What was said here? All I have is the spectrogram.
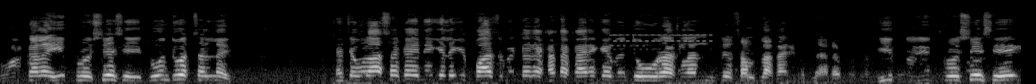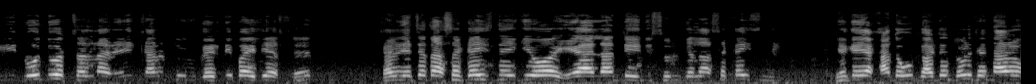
उरकाला ही प्रोसेस आहे. दोन दिवस चालणार आहे. त्याच्यामुळे असं काही नाही केलं की पाच मिनिटात एखादा कार्यक्रम तो उरकला तो संपला कार्यक्रम. ही ही प्रोसेस आहे ही दोन दिवस चालणार आहे कारण तुम्ही गर्दी पाहिली असेल कारण याच्यात असं काहीच नाही की "ओ, हे आला ते सुरू केलं असं काहीच नाही. हे काही एखादं उद्घाटन थोडं ते नारळ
